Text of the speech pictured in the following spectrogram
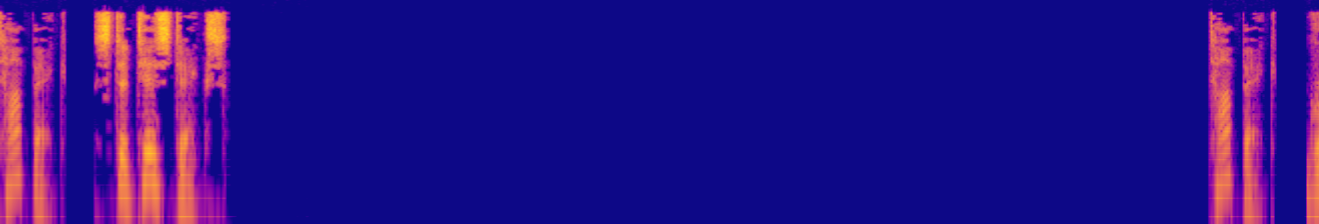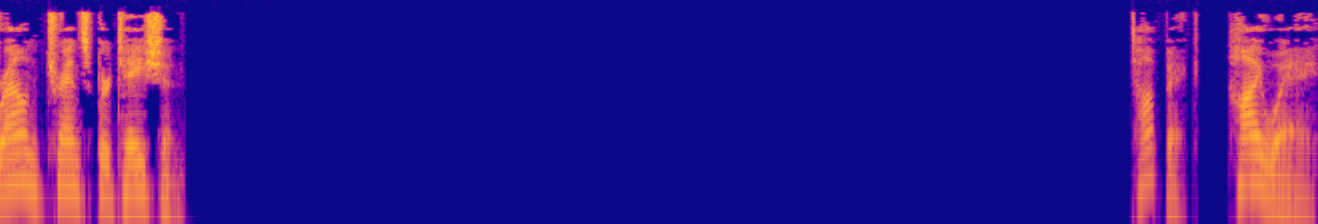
Topic: Statistics. Topic: Ground transportation. Topic: Highway.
